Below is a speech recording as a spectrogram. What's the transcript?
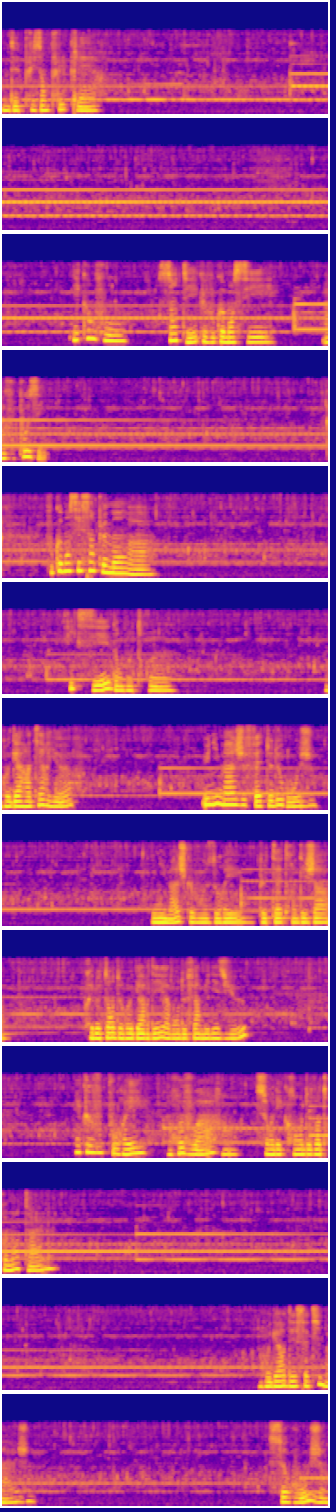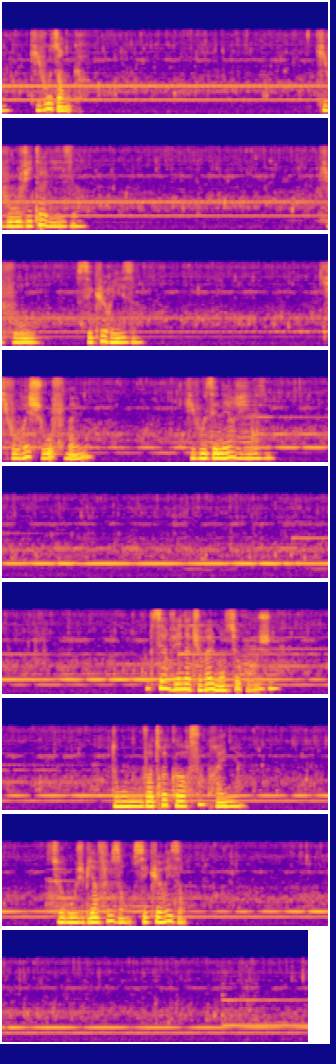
De plus en plus clair. Et quand vous sentez que vous commencez à vous poser, vous commencez simplement à fixer dans votre regard intérieur, une image faite de rouge, une image que vous aurez peut-être déjà pris le temps de regarder avant de fermer les yeux et que vous pourrez revoir sur l'écran de votre mental Regardez cette image, ce rouge qui vous ancre, qui vous vitalise, qui vous sécurise, qui vous réchauffe même, qui vous énergise. Observez naturellement ce rouge dont votre corps s'imprègne, ce rouge bienfaisant, sécurisant.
